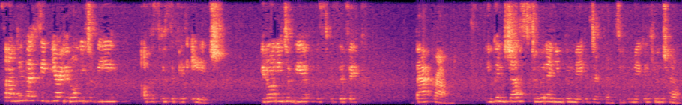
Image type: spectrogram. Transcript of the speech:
Something like CPR, you don't need to be of a specific age. You don't need to be of a specific background. You can just do it and you can make a difference. You can make a huge help.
